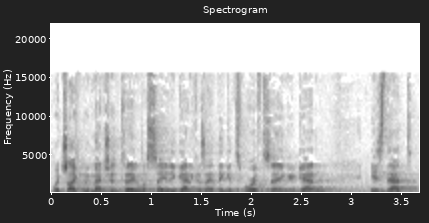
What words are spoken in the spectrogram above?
Which, like we mentioned today, we'll say it again because I think it's worth saying again, is that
